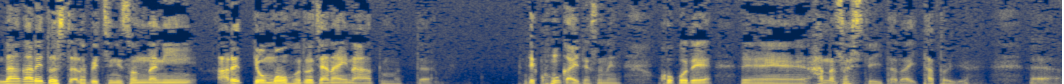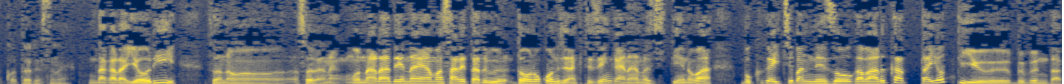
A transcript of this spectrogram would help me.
流れとしたら別にそんなに、あれって思うほどじゃないなと思って。で、今回ですね、ここで、えー、話させていただいたという、えーことですね。だからより、その、そうだね、おならで悩まされたるどうのこうのじゃなくて前回の話っていうのは、僕が一番寝相が悪かったよっていう部分だっ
